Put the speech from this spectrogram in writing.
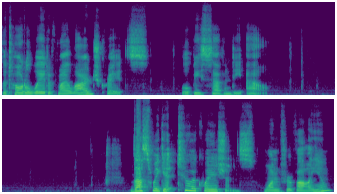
the total weight of my large crates will be 70L. Thus we get two equations, one for volume,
